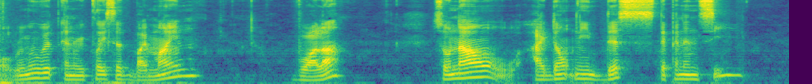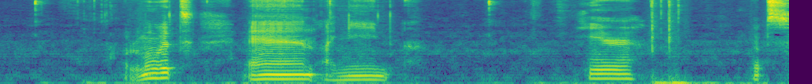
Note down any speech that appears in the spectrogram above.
I'll remove it and replace it by mine. Voila. So now I don't need this dependency I'll remove it and I need here oops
